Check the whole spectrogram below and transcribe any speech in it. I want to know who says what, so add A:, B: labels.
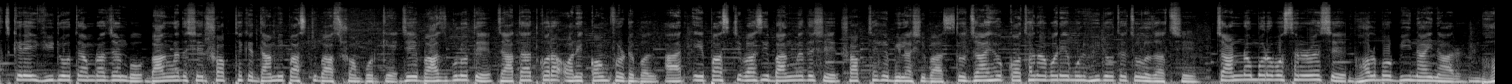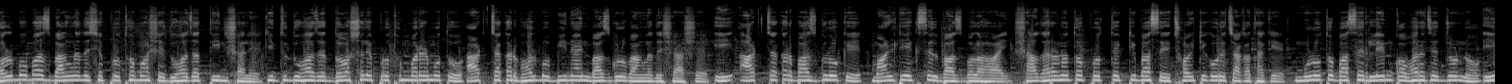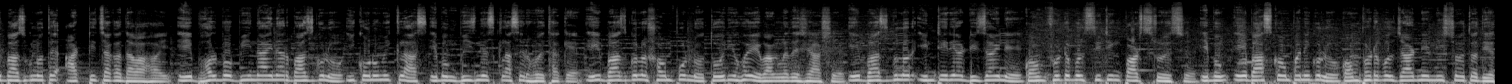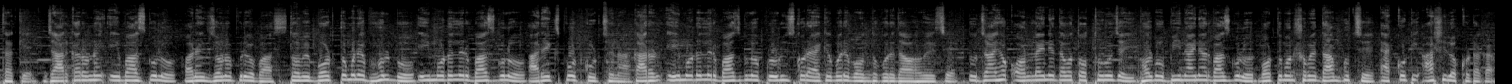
A: আজকের এই ভিডিওতে আমরা জানব বাংলাদেশের সব থেকে দামি পাঁচটি বাস সম্পর্কে। যে বাসগুলোতে যাতায়াত করা অনেক কমফোর্টেবল আর এই পাঁচটি বাসই বাংলাদেশের সব থেকে বিলাসী বাস। তো যাই হোক, কথা না বাড়িয়ে মূল ভিডিওতে চলে যাচ্ছে। চার নম্বর অবস্থানে রয়েছে ভলভো বি নাইন আর ভলভো বাস বাংলাদেশে প্রথম আসে দু হাজার তিন সালে, কিন্তু দু হাজার দশ সালে প্রথমবারের মতো আট চাকার ভলভো বি নাইন বাসগুলো বাংলাদেশে আসে। এই আট চাকার বাসগুলোকে মাল্টি এক্সেল বাস বলা হয়। সাধারণত প্রত্যেকটি বাসে ছয়টি করে চাকা থাকে। মূলত বাসের লেন কভারেজের জন্য এই বাসগুলোতে আটটি চাকা দেওয়া হয়। এই ভলভো বি নাইন আর বাসগুলো ইকোনমি ক্লাস এবং বিজনেস ক্লাসের হয়ে থাকে। এই বাসগুলো সম্পূর্ণ তৈরি হয়ে বাংলাদেশে আসে। এই বাসগুলোর ইন্টেরিয়ার ডিজাইনে কমফোর্টেবল সিটিং পার্টস রয়েছে এবং এই বাস কোম্পানিগুলো কমফোর্টেবল জার্নির নিশ্চয়তা দিয়ে থাকে। যার কারণে এই বাসগুলো অনেক জনপ্রিয় বাস। তবে বর্তমানে ভলভো এই মডেলের বাসগুলো আর এক্সপোর্ট করছে না। কারণ এই মডেলের বাসগুলো প্রডিউস করা একেবারে বন্ধ করে দেওয়া হয়েছে। তো যাই হোক অনলাইনে দেওয়া তথ্য অনুযায়ী ভলভো বি নাইন আর বাসগুলোর বর্তমান সময়ে দাম হচ্ছে এক কোটি আশি লক্ষ টাকা।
